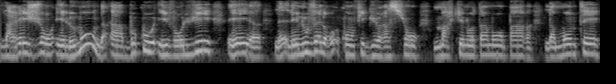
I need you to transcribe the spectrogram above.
la région et le monde a beaucoup évolué et euh, les nouvelles configurations marquées notamment par la montée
